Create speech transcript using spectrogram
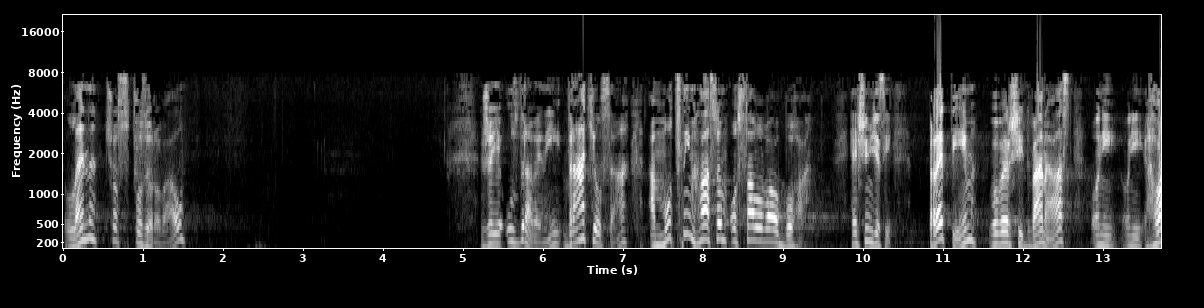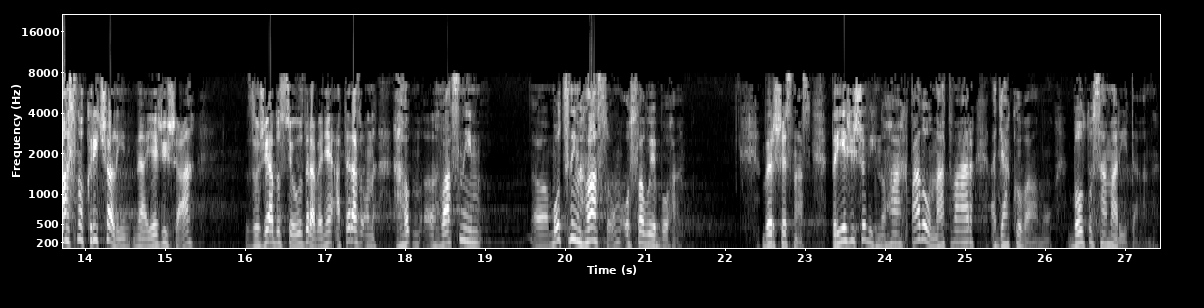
len čo spozoroval, že je uzdravený, vrátil sa a mocným hlasom oslavoval Boha. Hej, všimnite si, predtým vo verši 12 oni, oni hlasno kričali na Ježiša so žiadosťou uzdravenia a teraz on hlasným, e, mocným hlasom oslavuje Boha. Verš 16. Pri Ježišových nohách padol na tvár a ďakoval mu. Bol to Samaritán.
